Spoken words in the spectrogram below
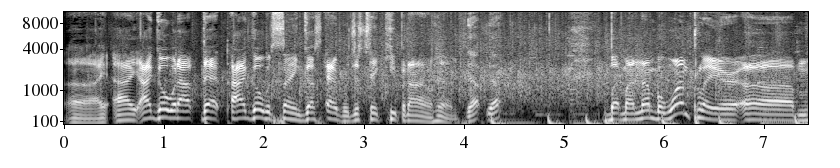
uh I, I I go without that. I go with saying Gus Edwards. Just take keep an eye on him. Yep, yep. But my number one player, um,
